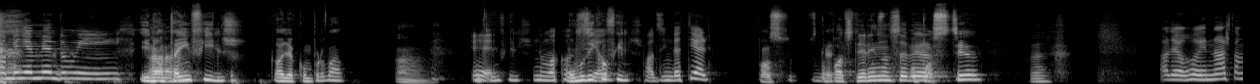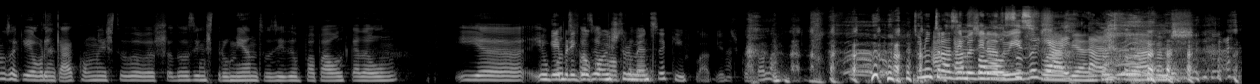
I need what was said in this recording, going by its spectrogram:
Comem amendoins. E não ah. têm filhos. Olha, comprovado. Ah. Não é, têm filhos. Não aconteceu. Ou música ou filhos. Podes ainda ter. Posso. Ou podes ter e não saber. Ou posso ter. Olha, Rui, nós estamos aqui a brincar com isto dos, dos instrumentos e do papel de cada um. E, uh, eu Ninguém brincou com instrumentos pergunta. aqui, Flávia, desculpa lá. tu não terás imaginado isso, Flávia, enquanto falávamos.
